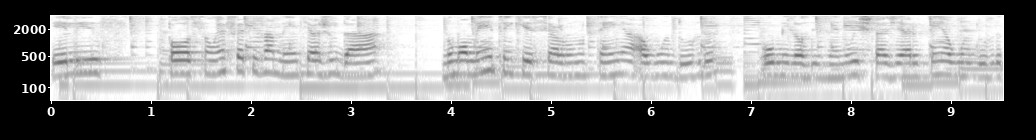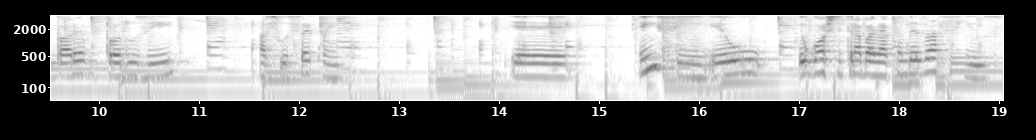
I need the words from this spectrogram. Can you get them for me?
eles possam efetivamente ajudar no momento em que esse aluno tenha alguma dúvida, ou melhor dizendo, o estagiário tenha alguma dúvida para produzir a sua sequência. É, enfim, eu, eu gosto de trabalhar com desafios.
